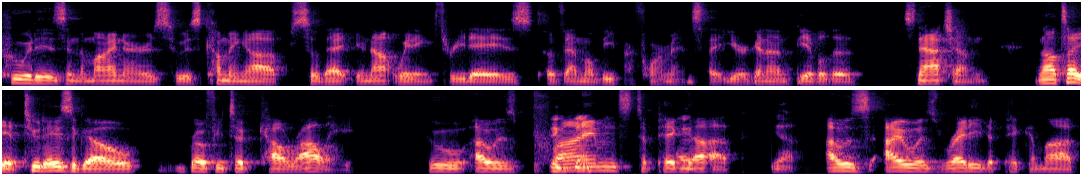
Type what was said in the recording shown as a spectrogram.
who it is in the minors who is coming up so that you're not waiting three days of MLB performance, that you're going to be able to snatch him. And I'll tell you, two days ago, Brophy took Cal Raleigh, who I was primed to pick up. Yeah. I was I was ready to pick him up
